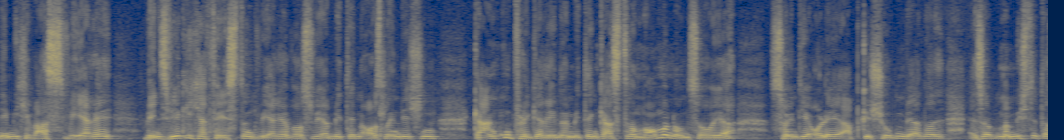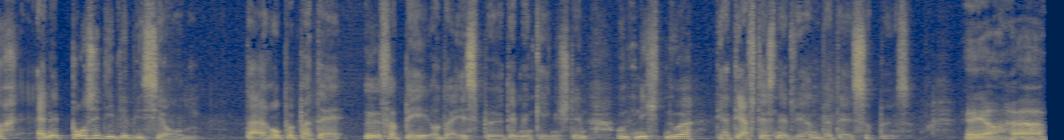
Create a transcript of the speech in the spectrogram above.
Nämlich, was wäre, wenn es wirklich eine Festung wäre, was wäre mit den ausländischen Krankenpflegerinnen, mit den Gastronomen und so, ja? Sollen die alle abgeschoben werden? Also man müsste doch eine positive Vision der Europapartei ÖVP oder SPÖ dem entgegenstehen und nicht nur, der darf das nicht werden, weil der ist so böse. Ja. Äh,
